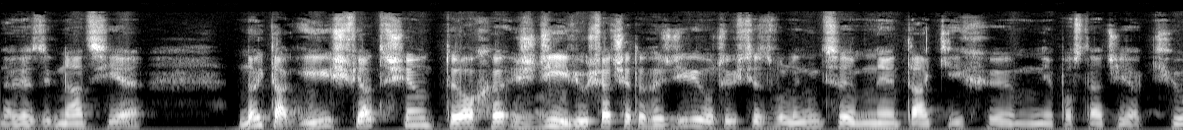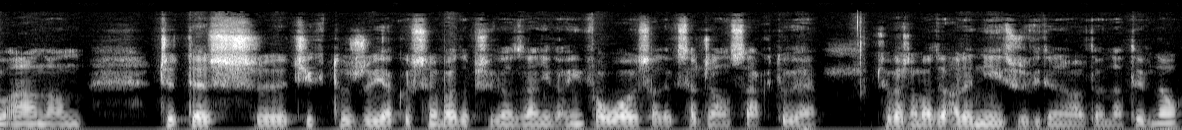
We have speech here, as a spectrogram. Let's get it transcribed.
rezygnację. No i tak, i świat się trochę zdziwił. Świat się trochę zdziwił. Oczywiście zwolennicy takich postaci jak QAnon, czy też e, ci, którzy jakoś są bardzo przywiązani do Infowars Alexa Jonesa, które, przepraszam bardzo, ale nie jest już witryną alternatywną,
